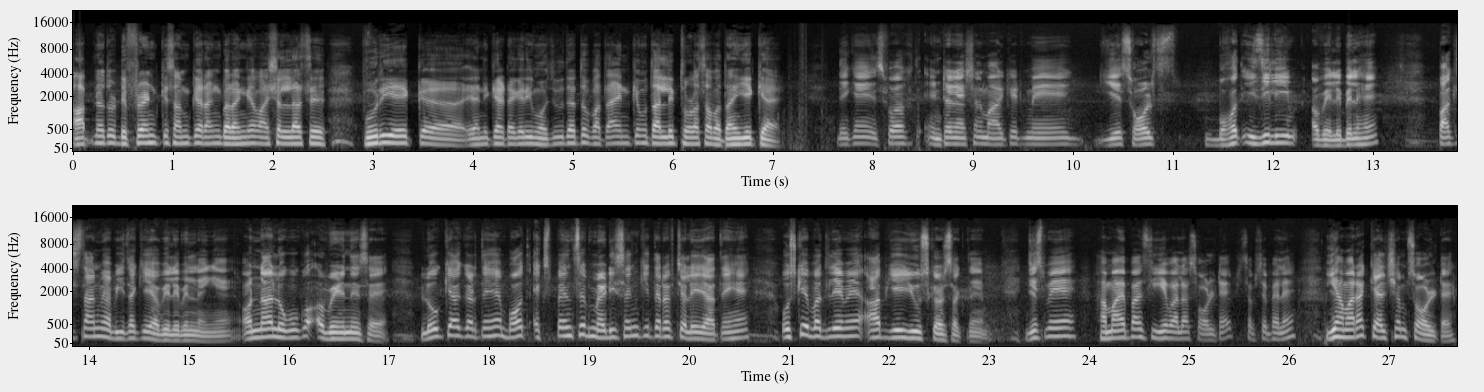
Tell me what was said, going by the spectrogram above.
आपने तो डिफरेंट किस्म के रंग बिरंगे, माशाल्लाह से पूरी एक यानी कैटेगरी मौजूद है। तो बताएँ, इनके मुतालिक थोड़ा सा बताएँ, ये क्या है? देखें, इस वक्त इंटरनेशनल मार्केट में ये सॉल्ट बहुत इजीली अवेलेबल हैं। पाकिस्तान में अभी तक ये अवेलेबल नहीं है और ना लोगों को अवेयरनेस है। लोग क्या करते हैं, बहुत एक्सपेंसिव मेडिसिन की तरफ़ चले जाते हैं। उसके बदले में आप ये यूज़ कर सकते हैं, जिसमें हमारे पास ये वाला सॉल्ट है, सबसे पहले। ये हमारा कैल्शियम सॉल्ट है।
